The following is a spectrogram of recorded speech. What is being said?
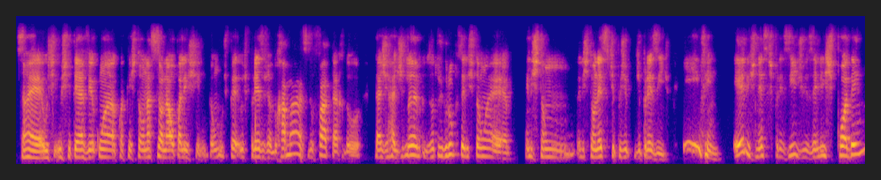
são é, os, os, que têm a ver com a, com a questão nacional palestina. Então, os, os presos do Hamas, do Fatah, do, da Jihad Islâmica, dos outros grupos, eles estão é, eles estão eles estão nesse tipo de, de presídio. E, enfim, eles nesses presídios eles podem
